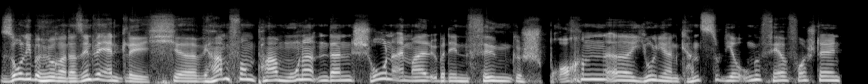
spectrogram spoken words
So, liebe Hörer, da sind wir endlich. Äh, Wir haben vor ein paar Monaten dann schon einmal über den Film gesprochen. Äh, Julian, kannst du dir ungefähr vorstellen,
